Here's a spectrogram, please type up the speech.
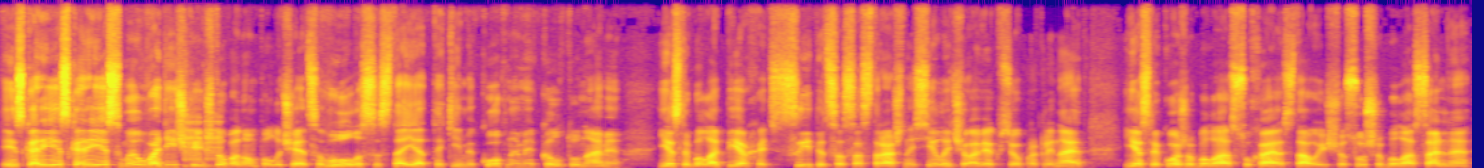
и скорее, скорее смыл водичкой. И что потом получается? Волосы стоят такими копнами, колтунами. Если была перхоть, сыпется со страшной силой, человек все проклинает – если кожа была сухая, стала еще суше, была сальная,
